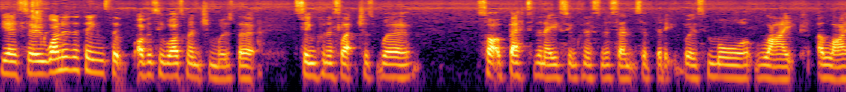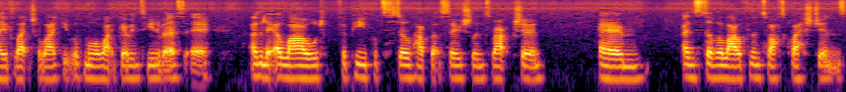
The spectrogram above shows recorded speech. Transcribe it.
Yeah, so one of the things that obviously was mentioned was that synchronous lectures were sort of better than asynchronous in the sense of that it was more like a live lecture, like it was more like going to university, and that it allowed for people to still have that social interaction um, and still allow for them to ask questions.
